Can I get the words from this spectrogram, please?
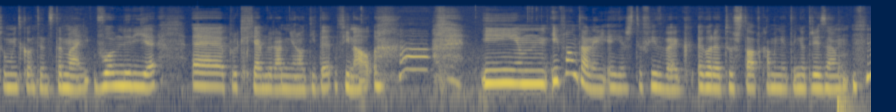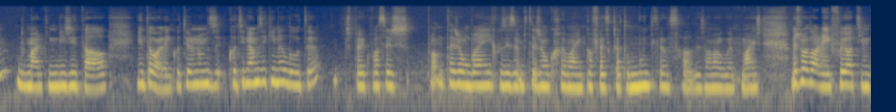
estou muito contente também. Vou à melhoria, eh, porque quero melhorar a minha notita final. E, e pronto, olhem, é este o feedback. Agora estou a estudar porque amanhã tenho outro exame de marketing digital. Então, olhem, continuamos, continuamos aqui na luta. Espero que vocês pronto, estejam bem e que os exames estejam a correr bem. Confesso que já estou muito cansada, já não aguento mais. Mas pronto, olhem, foi ótimo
